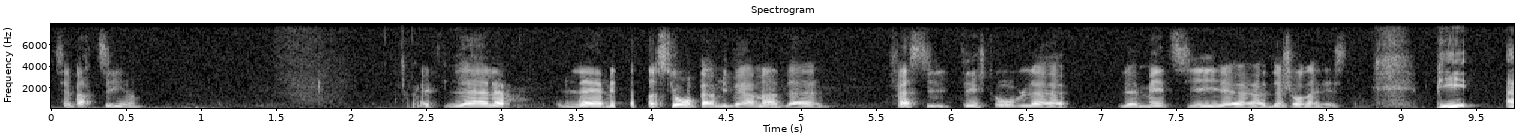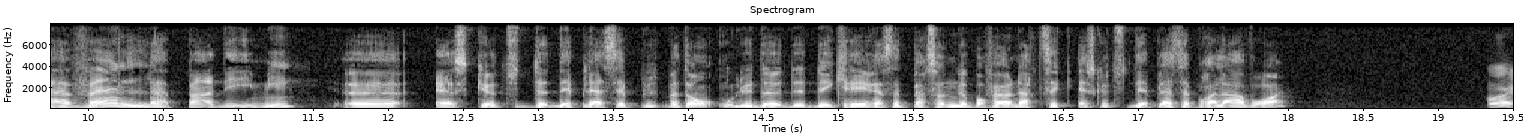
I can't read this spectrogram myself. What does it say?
c'est parti. Hein. les médias sociaux ont permis vraiment de faciliter, je trouve, le, métier euh, de journaliste. Puis avant la pandémie, euh, est-ce que tu te déplaçais plus, mettons, au lieu de, d'écrire à cette personne-là pour faire un article, est-ce que tu te déplaçais pour aller la voir? Oui,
